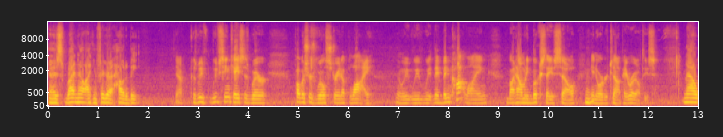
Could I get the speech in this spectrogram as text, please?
as right now I can figure out how to be. yeah, because we've we've seen cases where publishers will straight up lie. And we, we, we they've been caught lying about how many books they sell mm-hmm. in order to not pay royalties. Now,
